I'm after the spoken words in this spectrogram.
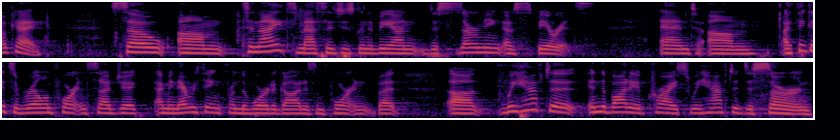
Okay. So um, tonight's message is going to be on discerning of spirits. And um, I think it's a real important subject. I mean, everything from the Word of God is important, but uh, we have to, in the body of Christ, we have to discern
